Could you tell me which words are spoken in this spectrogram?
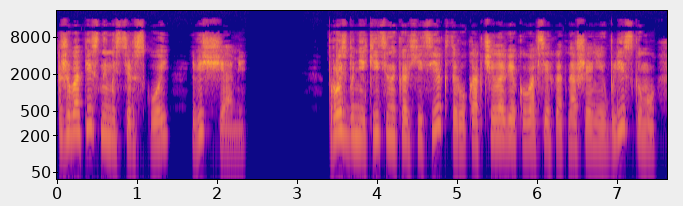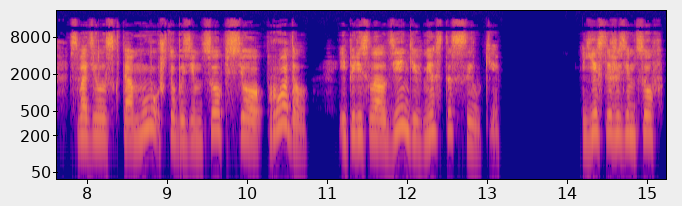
живописной мастерской, вещами. Просьба Никитина к архитектору, как человеку во всех отношениях близкому, сводилась к тому, чтобы Земцов все продал и переслал деньги вместо ссылки. Если же Земцов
